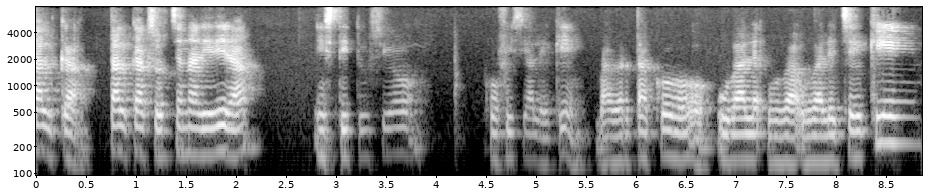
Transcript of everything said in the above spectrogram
Talka, talkak sortzen ari dira, instituzio ofizialekin, ba, bertako udale, uda, udaletxeekin,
